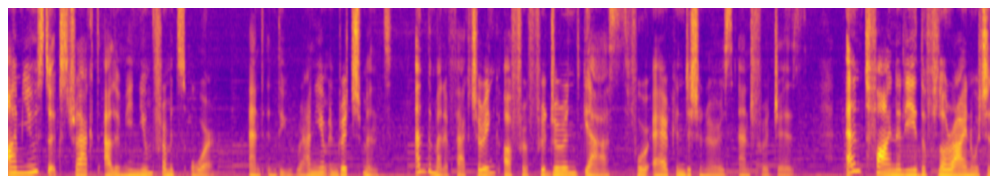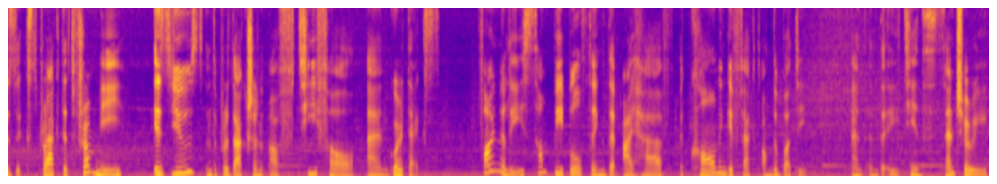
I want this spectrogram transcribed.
I'm used to extract aluminium from its ore and in the uranium enrichment and the manufacturing of refrigerant gas for air conditioners and fridges. And finally, the fluorine, which is extracted from me, is used in the production of Tefal and Gore-Tex. Finally, some people think that I have a calming effect on the body. And in the 18th century,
